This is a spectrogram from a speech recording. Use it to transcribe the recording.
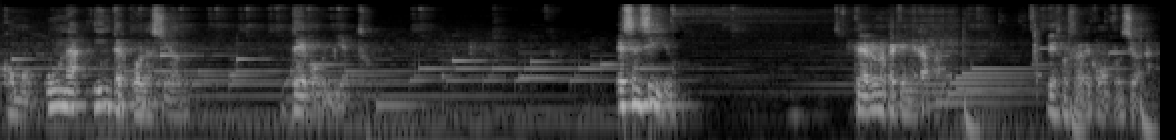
como una interpolación de movimiento. Es sencillo crear una pequeña capa. Les mostraré cómo funciona.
